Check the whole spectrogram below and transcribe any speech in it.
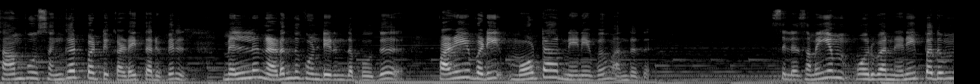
சாம்பு செங்கற்பட்டு கடைத்தருவில் மெல்ல நடந்து கொண்டிருந்த போது பழையபடி மோட்டார் நினைவு வந்தது. சில சமயம் ஒருவர் நினைப்பதும்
